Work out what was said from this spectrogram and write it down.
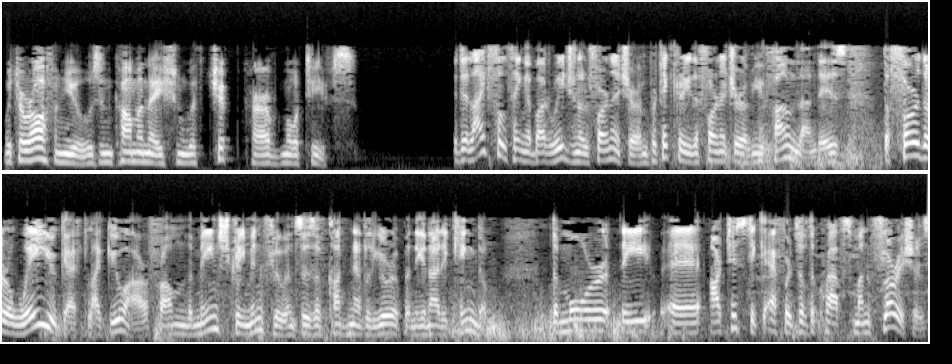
which are often used in combination with chip-carved motifs. The delightful thing about regional furniture, and particularly the furniture of Newfoundland, is the further away you get, like you are, from the mainstream influences of continental Europe and the United Kingdom, the more the uh, artistic efforts of the craftsman flourishes.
